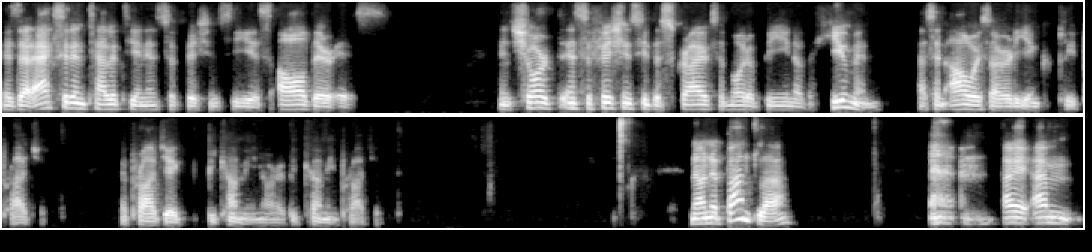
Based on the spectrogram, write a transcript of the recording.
is that accidentality and insufficiency is all there is. In short, insufficiency describes the mode of being of the human as an always already incomplete project, a project becoming or a becoming project. Now, Nepantla, I, I'm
